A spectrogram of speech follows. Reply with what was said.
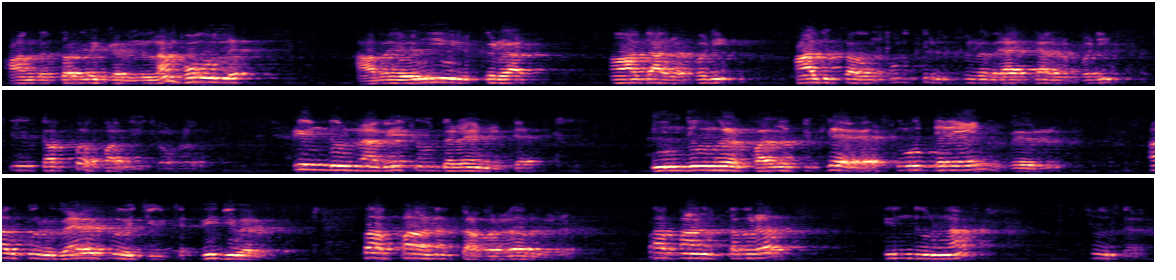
அந்த தொல்லைக்கெல்லாம் போகுது அவன் எழுதி இருக்கிறார். ஆதாரப்படி அதுக்கு அவன் கொடுத்திருக்கிற வியாக்கியானப்படி இது தப்பப்பா நீ சொல்றது. இந்துனாவே சூத்திரன்னுட்டு. இந்துங்கிற பதத்துக்கு சூத்திரேன்னு பேரு. அதுக்கு ஒரு விளக்கு வச்சுக்கிட்டு விதி விளக்கு பாப்பான தவிர பாப்பான தவிர இந்துன்னா சூத்திரன்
